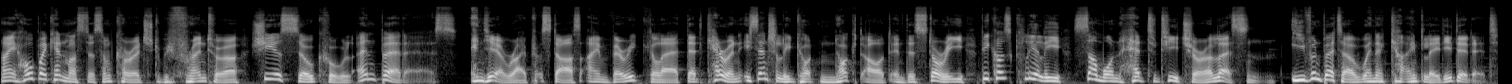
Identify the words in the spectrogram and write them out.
I hope I can muster some courage to befriend her, she is so cool and badass. And yeah, Ripe Stars, I'm very glad that Karen essentially got knocked out in this story, because clearly someone had to teach her a lesson. Even better when a kind lady did it.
